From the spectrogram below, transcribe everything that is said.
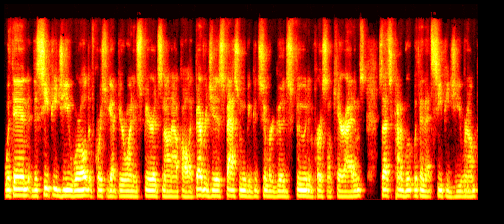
within the CPG world. Of course, you got beer, wine, and spirits, non-alcoholic beverages, fast-moving consumer goods, food, and personal care items. So that's kind of within that CPG realm.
